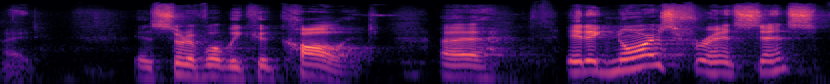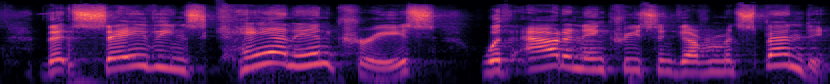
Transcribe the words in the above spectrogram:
right? Is sort of what we could call it. Uh, it ignores, for instance, that savings can increase without an increase in government spending.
